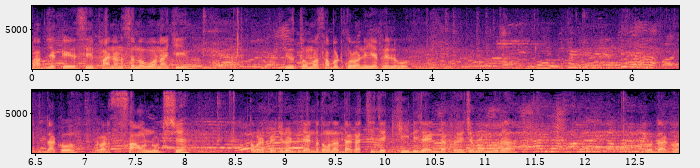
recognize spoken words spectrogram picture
ভাবছি একটা এসি ফাইন্যান্সে নেব নাকি? কিন্তু তোমরা সাপোর্ট করো নিয়ে ফেলব। দেখো, এবার সাউন্ড উঠছে। তারপরে পেছনের ডিজাইনটা তোমাদের দেখাচ্ছি যে কী ডিজাইনটা হয়েছে বন্ধুরা। তো দেখো।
